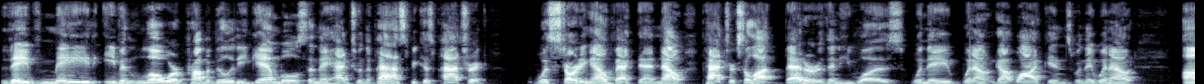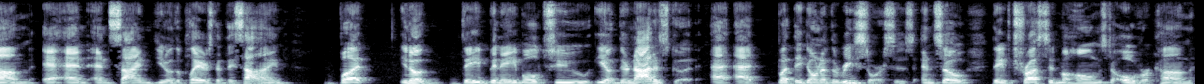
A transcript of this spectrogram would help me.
they've made even lower probability gambles than they had to in the past because Patrick was starting out back then. Now, Patrick's a lot better than he was when they went out and got Watkins, when they went out um, and and signed you know the players that they signed, but you know they've been able to you know they're not as good at, at but they don't have the resources. And so they've trusted Mahomes to overcome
